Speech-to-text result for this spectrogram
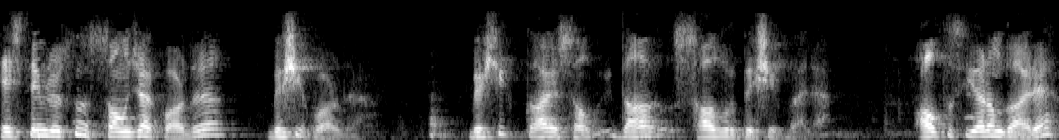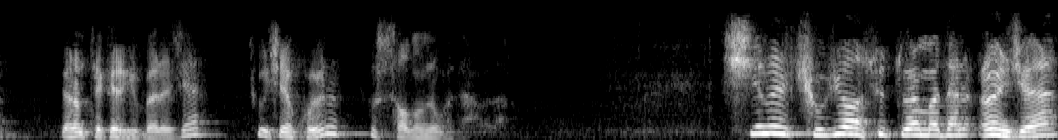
Eskiden biliyorsunuz sancak vardı, beşik vardı. Beşik daha sal, daha sağlıklı beşik böyle. Altısı yarım daire, yarım teker gibi böylece. Şu içine koyulur, sallanır mı? Şimdi çocuğa süt vermeden önce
